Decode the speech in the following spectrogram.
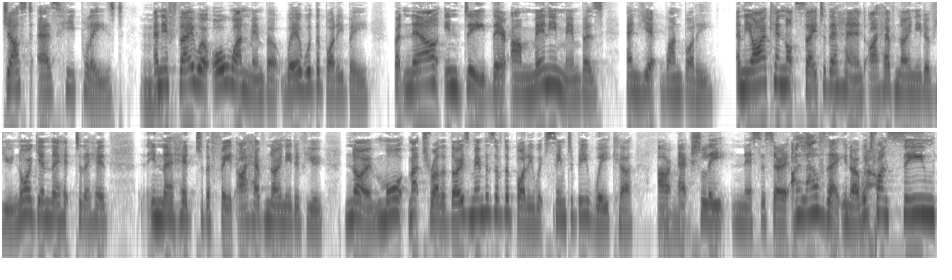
just as he pleased. And if they were all one member, where would the body be? But now indeed there are many members and yet one body. And the eye cannot say to the hand, I have no need of you, nor again the head to the head, in the head to the feet, I have no need of you. No, more, much rather those members of the body which seem to be weaker are mm. actually necessary. I love that, you know, which ones seem,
